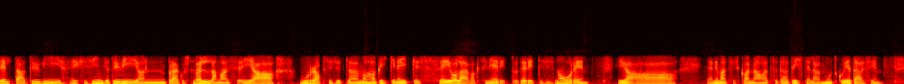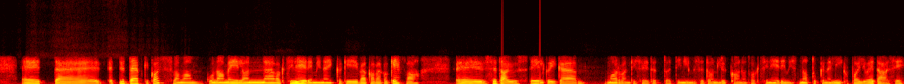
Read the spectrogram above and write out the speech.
delta tüvi ehk siis India tüvi on praegust möllamas ja murrab siis ütleme maha kõiki neid, kes ei ole vaktsineeritud, eriti siis noori. Ja ja nemad siis kannavad seda teistele muudkui edasi. et, et nüüd ta jääbki kasvama, kuna meil on vaktsineerimine ikkagi väga-väga kehva, seda just eelkõige ma arvangi seetõttu, et inimesed on lükanud vaktsineerimist natukene liiga palju edasi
